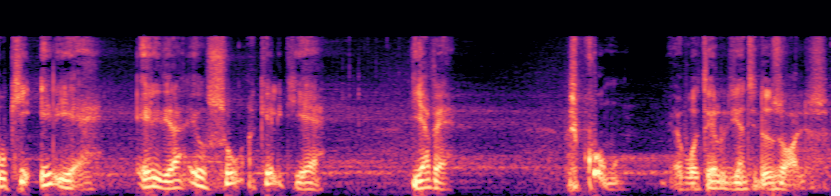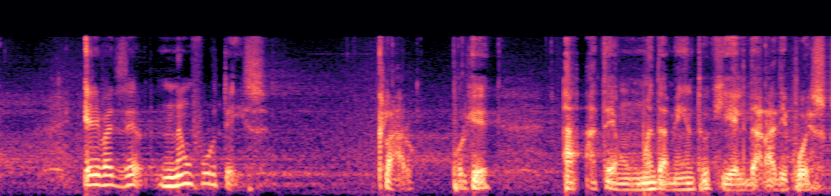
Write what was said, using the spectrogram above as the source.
o que ele é. Ele dirá: Eu sou aquele que é, Yahvé. Mas como eu vou tê-lo diante dos olhos? ele vai dizer: não furteis. Claro, porque há até um mandamento que ele dará depois,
